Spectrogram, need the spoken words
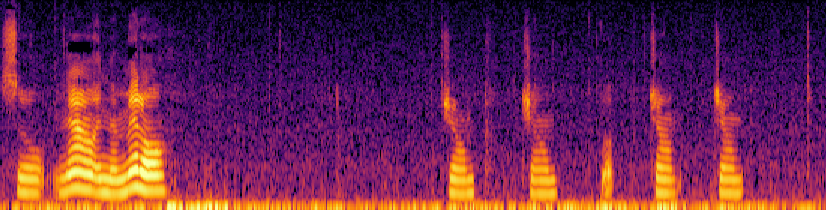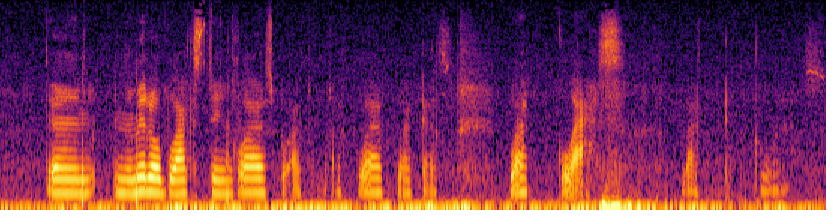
So now in the middle, jump, jump, jump, jump. Then in the middle, black stained glass, black, black, black, black glass, black glass, black glass.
